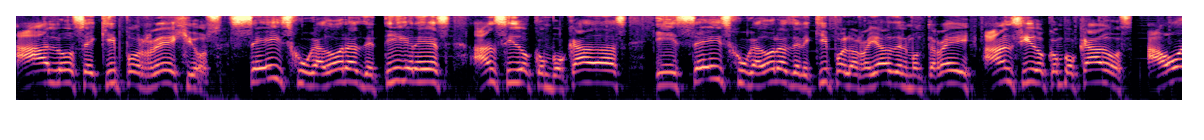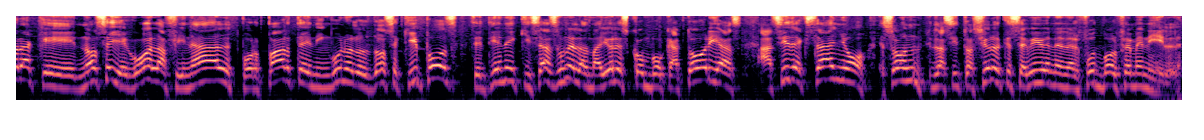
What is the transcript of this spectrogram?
a los equipos regios. Seis jugadoras de Tigres han sido convocadas y seis jugadoras del equipo de los Rayados del Monterrey han sido convocados. Ahora que no se llegó a la final por parte de ninguno de los dos equipos, se tiene quizás una de las mayores convocatorias. Así de extraño son las situaciones que se viven en el fútbol femenil.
